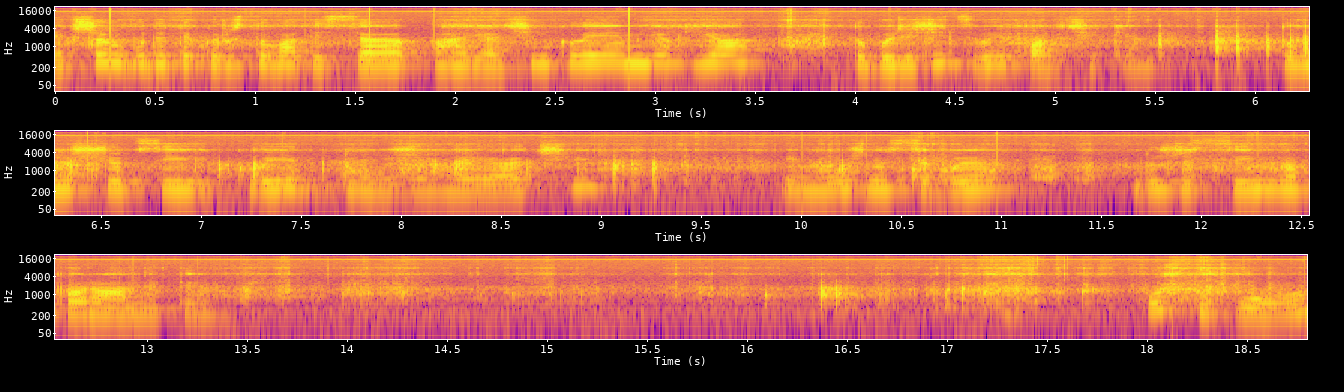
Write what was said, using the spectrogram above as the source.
Якщо ви будете користуватися гарячим клеєм, як я, то бережіть свої пальчики, тому що цей клей дуже гарячий і можна себе дуже сильно поранити. Поступово,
